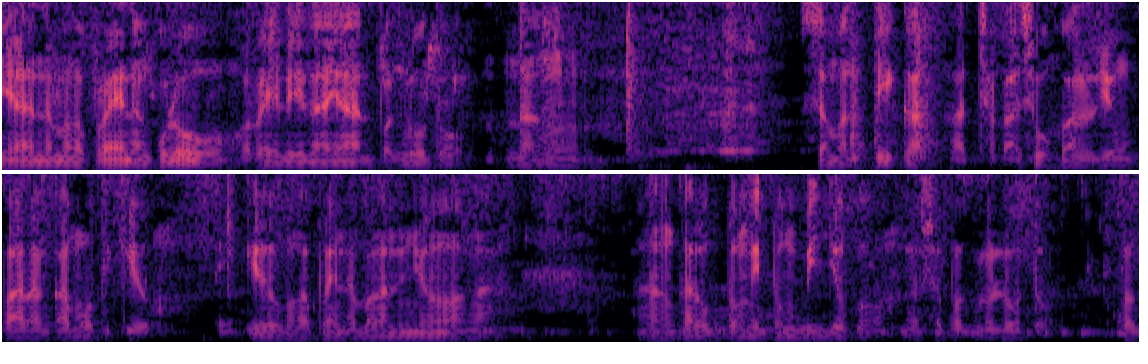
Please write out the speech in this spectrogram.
Yan na mga friend ang kulo. Ready na yan pagluto ng sa mantika at saka sukal yung parang kamuti Q. Thank you mga friend. Abangan nyo ang, ah, ang karugtong nitong video ko sa pagluluto pag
